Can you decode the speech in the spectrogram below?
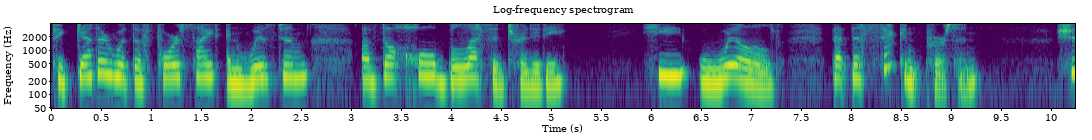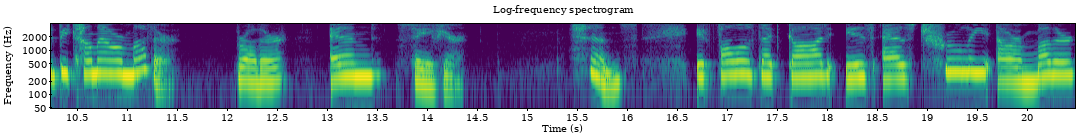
together with the foresight and wisdom of the whole blessed Trinity, he willed that the second person should become our mother, brother, and Savior. Hence, it follows that God is as truly our mother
